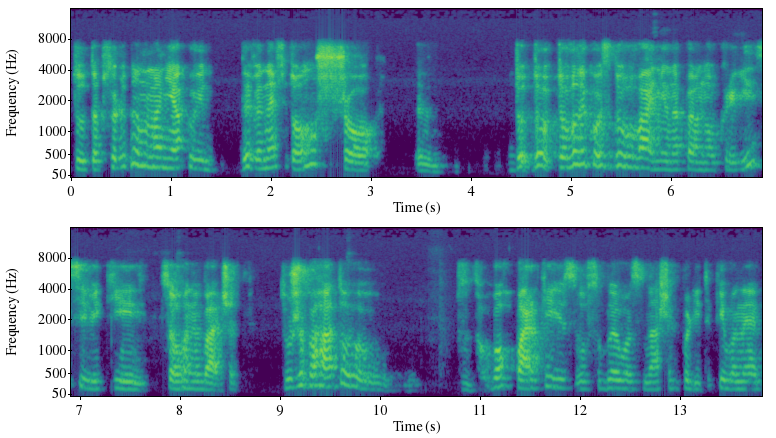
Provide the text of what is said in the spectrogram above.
тут абсолютно немає ніякої дивини в тому, що е, до, до, до великого здивування, напевно, українців, які цього не бачать, дуже багато з обох партій, особливо з наших політиків, вони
